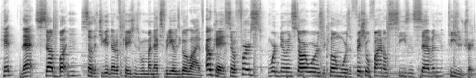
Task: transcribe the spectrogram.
hit that sub button so that you get notifications when my next videos go live. Okay, so first we're doing Star Wars The Clone Wars official final season 7 teaser trailer.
